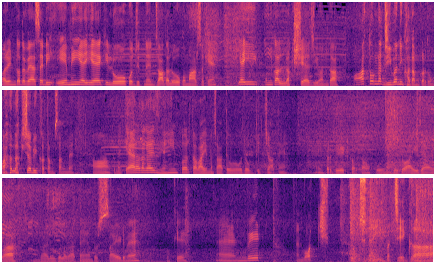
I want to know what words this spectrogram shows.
और इनका तो वैसे भी एम ही यही है कि लोगों को जितने ज़्यादा लोगों को मार सकें। यही उनका लक्ष्य है जीवन का। आज तो उनका जीवन ही ख़त्म कर दूँगा लक्ष्य भी ख़त्म संग में। हाँ तो मैं कह रहा था गाइज़ यहीं पर तबाही मचाते हुए वो लोग दिख जाते हैं। यहीं पर वेट करता हूँ कोई ना कोई तो आ ही जाएगा। गाड़ी को लगाते हैं यहाँ पर साइड में। Okay and wait and watch कुछ नहीं बचेगा।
